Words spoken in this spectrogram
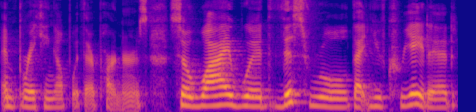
and breaking up with their partners. So, why would this rule that you've created?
